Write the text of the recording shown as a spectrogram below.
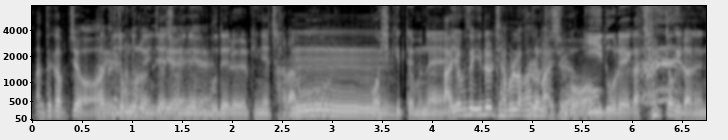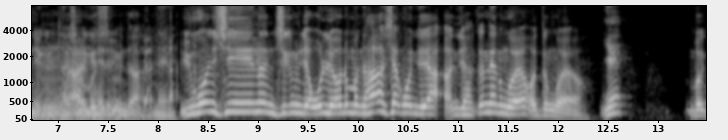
안타깝죠. 아, 그 예, 정도로 그거는. 이제 예, 저희는 예. 무대를 굉장히 잘하고 음. 멋있기 때문에 아, 여기서 일을 잡으려고 하지 마시고. 이 노래가 찰떡이라는 얘기를 다시 한번 음, 알겠습니다. 해드립니다. 네. 유건 씨는 지금 이제 올 여름은 하하 씨하고 이제, 이제 끝내는 거예요? 어떤 거예요? 예? 뭐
